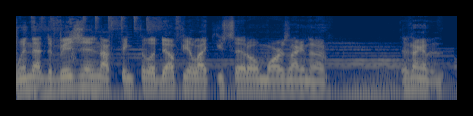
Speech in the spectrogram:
win that division. I think Philadelphia, like you said, Omar is not to. They're not to.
